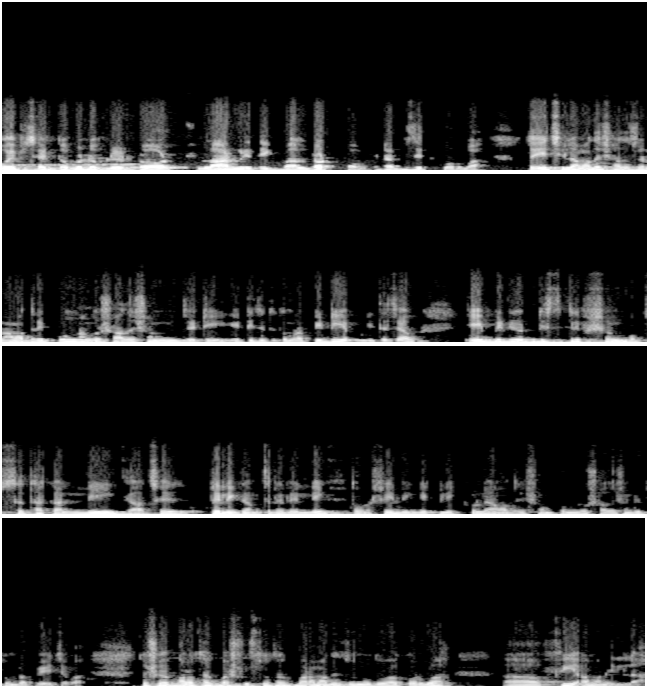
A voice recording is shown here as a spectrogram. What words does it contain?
website W W dot learn with Iqbal dot com এটা ভিজিট করবা। তো এই ছিল আমাদের সাজেশন আমাদের এই পূর্ণাঙ্গ সাজেশন যেটি, এটি যদি তোমরা পিডিএফ নিতে চাও, এই ভিডিওর ডিসক্রিপশন বক্সে থাকা লিঙ্ক আছে টেলিগ্রাম চ্যানেলের লিংক তোমরা সেই লিঙ্কে ক্লিক করলে আমাদের সম্পূর্ণ সাজেশনটি তোমরা পেয়ে যাবা। তো সবাই ভালো থাকবা, সুস্থ থাকবা আমাদের জন্য দোয়া করবা। ফি আমানিল্লাহ।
